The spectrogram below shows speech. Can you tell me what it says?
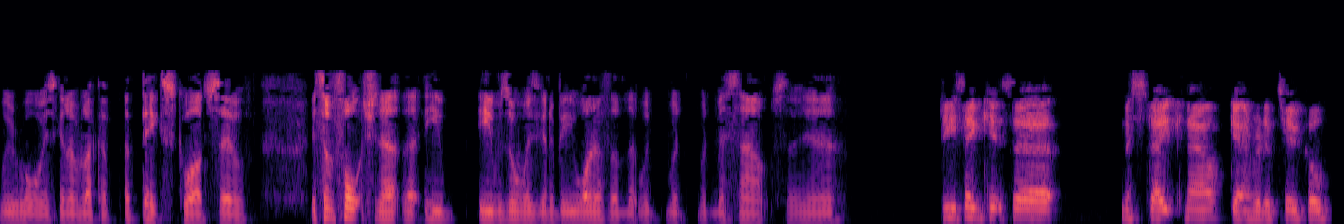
we were always going to have like a, a big squad. So it's unfortunate that he he was always going to be one of them that would would would miss out. So yeah. Do you think it's a mistake now getting rid of Tuchel?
